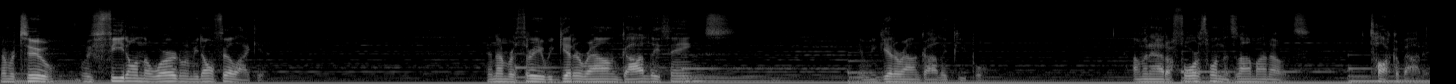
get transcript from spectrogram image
Number two, we feed on the word when we don't feel like it. And number three, we get around godly things and we get around godly people. I'm going to add a fourth one that's not my notes. Talk about it.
